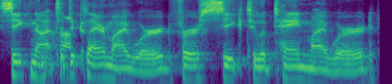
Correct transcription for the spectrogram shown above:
Seek not to declare my word. First seek to obtain my word.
